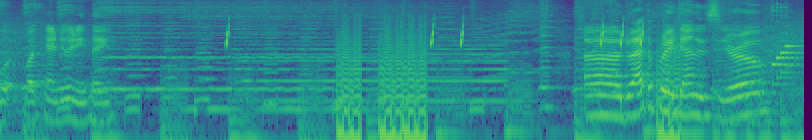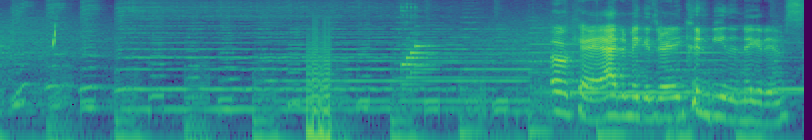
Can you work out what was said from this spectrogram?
What? Why can't do anything? Uh, do I have to put it down to zero? Okay, I had to make it zero. It couldn't be in the negatives.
